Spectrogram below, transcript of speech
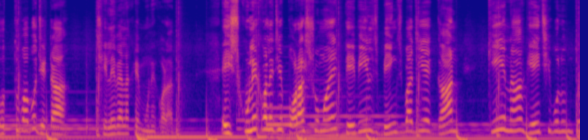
তথ্য পাবো যেটা ছেলেবেলাকে মনে করাবে এই স্কুলে কলেজে পড়ার সময় টেবিল বেঞ্চ বাজিয়ে গান কে না গেয়েছি বলুন তো?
